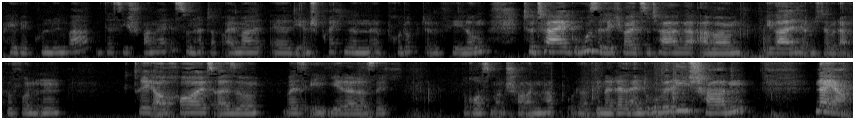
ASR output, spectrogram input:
Payback-Kundin war, dass sie schwanger ist und hat auf einmal äh, die entsprechenden äh, Produktempfehlungen. Total gruselig heutzutage, aber egal, ich habe mich damit abgefunden. Ich drehe auch Halls, also weiß eh jeder, dass ich Rossmann-Schaden habe oder generell einen Drogerieschaden. Naja,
